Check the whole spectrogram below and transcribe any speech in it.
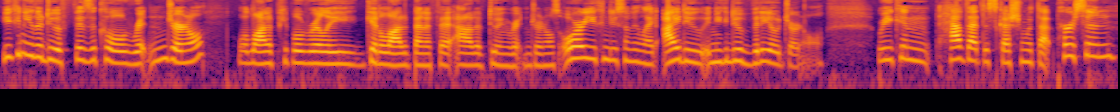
You can either do a physical written journal. Well, a lot of people really get a lot of benefit out of doing written journals, or you can do something like I do, and you can do a video journal where you can have that discussion with that person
